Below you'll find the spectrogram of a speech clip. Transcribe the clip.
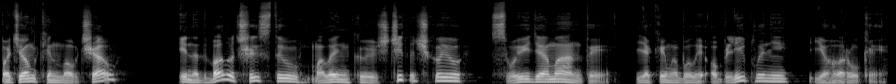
Потьомкін мовчав і недбало чистив маленькою щіточкою свої діаманти, якими були обліплені його руки.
